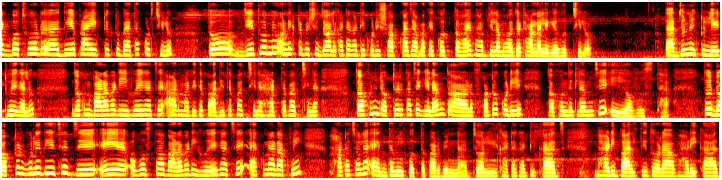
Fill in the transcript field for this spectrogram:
এক বছর দিয়ে প্রায় একটু একটু ব্যথা করছিল। তো যেহেতু আমি অনেকটা বেশি জল ঘাটাঘাটি করি, সব কাজ আমাকে করতে হয়, ভাবছিলাম হয়তো ঠান্ডা লেগে হচ্ছিল। তার জন্য একটু লেট হয়ে গেল। যখন বাড়াবাড়ি হয়ে গেছে, আর মাটিতে পা দিতে পারছি না, হাঁটতে পারছি না, তখনই ডক্টরের কাছে গেলাম, তো আর ফটো করিয়ে তখন দেখলাম যে এই অবস্থা। তো ডক্টর বলে দিয়েছে যে, এই অবস্থা বাড়াবাড়ি হয়ে গেছে, এখন আর আপনি হাঁটাচলা একদমই করতে পারবেন না। জল ঘাটাঘাটি কাজ, ভারী বালতি তোলা ভারী কাজ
